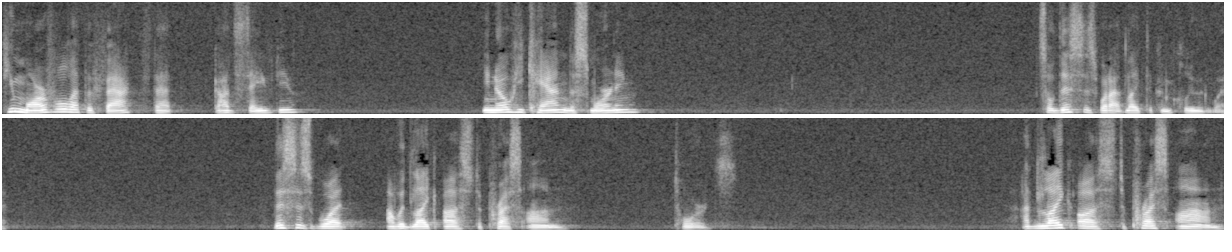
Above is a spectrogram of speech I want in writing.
Do you marvel at the fact that God saved you? You know He can this morning. So, this is what I'd like to conclude with. This is what I would like us to press on towards. I'd like us to press on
